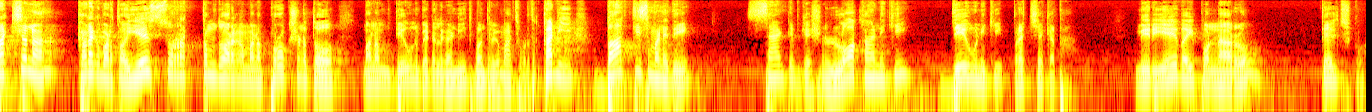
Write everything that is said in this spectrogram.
రక్షణ కడగబడతాం యేసు రక్తం ద్వారా మన ప్రోక్షణతో మనం దేవుని బిడ్డలుగా నీతిమంతులుగా మార్చబడతాం. కానీ బాప్తిజం అనేది శాంటిఫికేషన్ లోకానికి దేవునికి ప్రత్యేకత. మీరు ఏ వైపు ఉన్నారో తేల్చుకో.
